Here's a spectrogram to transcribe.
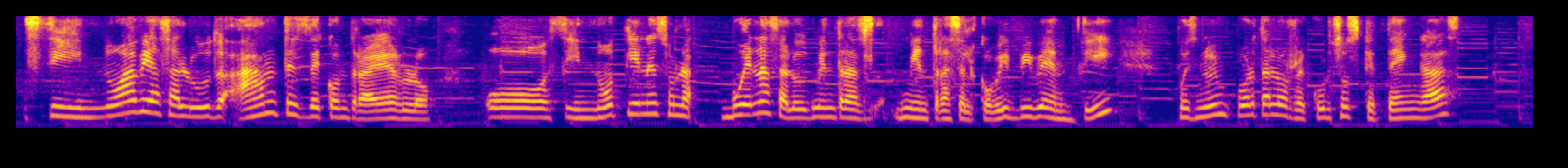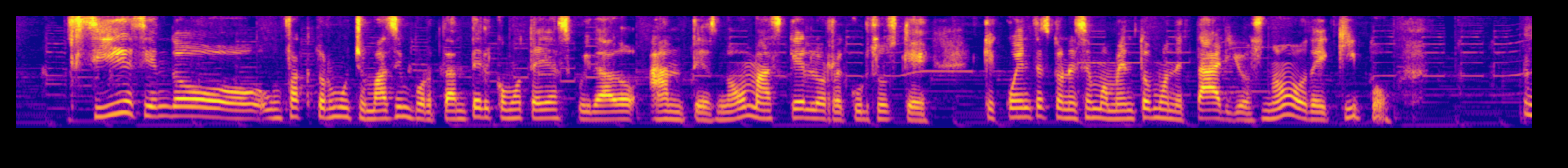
si no había salud antes de contraerlo o si no tienes una buena salud mientras, mientras el COVID vive en ti, pues no importa los recursos que tengas, sigue siendo un factor mucho más importante el cómo te hayas cuidado antes, ¿no? Más que los recursos que, que cuentes con ese momento monetarios, ¿no? O de equipo.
